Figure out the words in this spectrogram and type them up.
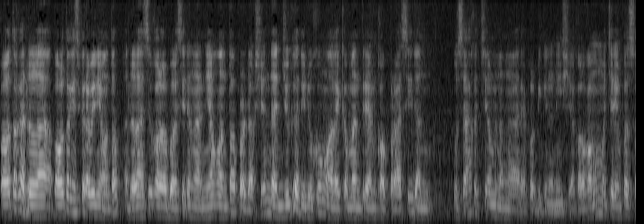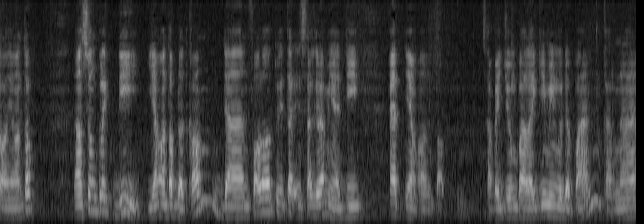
Power Talk adalah Power Talk Inspirasi On Top adalah hasil kolaborasi dengan Young On Top Production dan juga didukung oleh Kementerian Koperasi dan Usaha Kecil Menengah Republik Indonesia. Kalau kamu mau cari info soal Young On Top, langsung klik di yangontop.com dan follow Twitter Instagramnya di @yangontop. Sampai jumpa lagi minggu depan karena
